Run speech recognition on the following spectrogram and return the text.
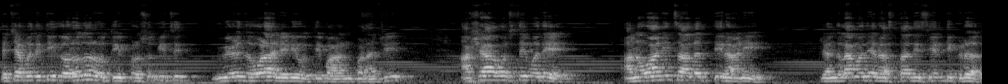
त्याच्यामध्ये ती गरोदर होती प्रसूतीची वेळ जवळ आलेली होती बाळणपणाची अशा अवस्थेमध्ये अनवाणी चालत ती राणी जंगलामध्ये रस्ता दिसेल तिकडं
